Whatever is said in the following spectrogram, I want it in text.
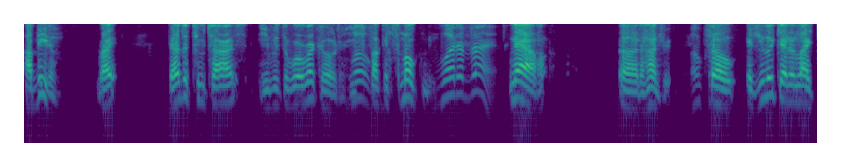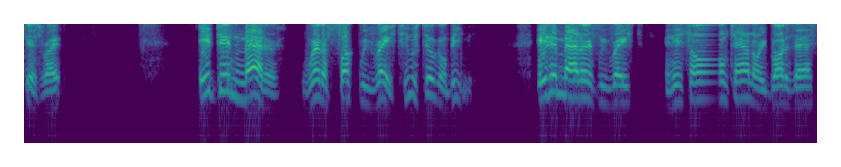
I beat him, right? The other two times, he was the world record holder. He's Whoa. fucking smoked me. What event? Now, uh, the hundred. Okay. So if you look at it like this, right? It didn't matter where the fuck we raced. He was still gonna beat me. It didn't matter if we raced in his hometown or he brought his ass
